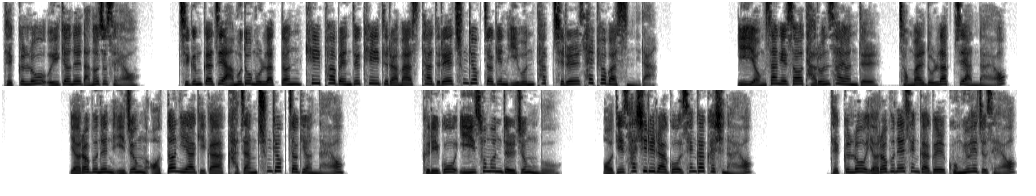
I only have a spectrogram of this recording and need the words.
댓글로 의견을 나눠주세요. 지금까지 아무도 몰랐던 K-팝 밴드 K-드라마 스타들의 충격적인 이혼 탑7을 살펴봤습니다. 이 영상에서 다룬 사연들 정말 놀랍지 않나요? 여러분은 이 중 어떤 이야기가 가장 충격적이었나요? 그리고 이 소문들 중 뭐, 어디 사실이라고 생각하시나요? 댓글로 여러분의 생각을 공유해주세요.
